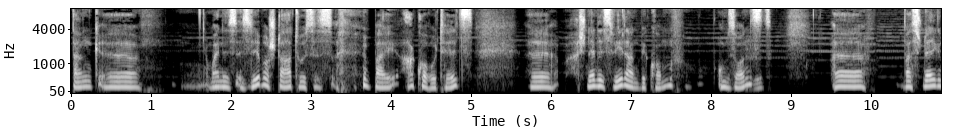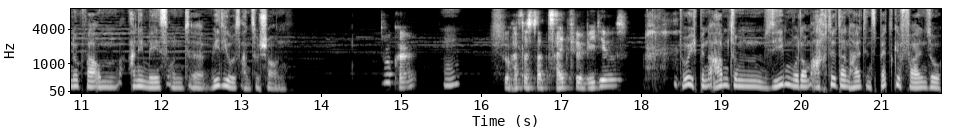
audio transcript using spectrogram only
dank äh, meines Silberstatuses bei Aqua Hotels äh, schnelles WLAN bekommen, umsonst. Mhm. Äh, was schnell genug war, um Animes und äh, Videos anzuschauen. Okay. Hm? Du hattest da Zeit für Videos? Du, ich bin abends um sieben oder um acht dann halt ins Bett gefallen, so.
